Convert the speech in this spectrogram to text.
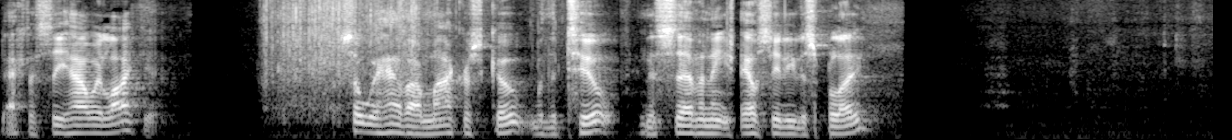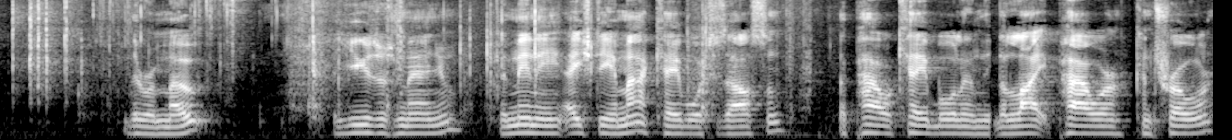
to actually see how we like it. So we have our microscope with a tilt and the 7-inch LCD display. The remote, the user's manual, the mini HDMI cable, which is awesome, the power cable and the light power controller,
